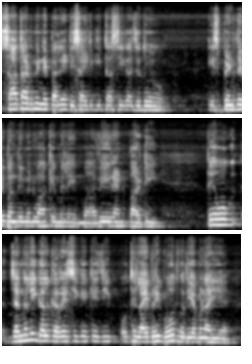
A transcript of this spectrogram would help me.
7-8 ਮਹੀਨੇ ਪਹਿਲੇ ਡਿਸਾਈਡ ਕੀਤਾ ਸੀਗਾ ਜਦੋਂ ਇਸ ਪਿੰਡ ਦੇ ਬੰਦੇ ਮੈਨੂੰ ਆ ਕੇ ਮਿਲੇ, ਮਹਾਵੀਰ ਐਂਡ ਪਾਰਟੀ। ਤੇ ਉਹ ਜਨਰਲੀ ਗੱਲ ਕਰ ਰਹੇ ਸੀਗੇ ਕਿ ਜੀ, ਉੱਥੇ ਲਾਇਬ੍ਰੇਰੀ ਬਹੁਤ ਵਧੀਆ ਬਣਾਈ ਹੈ।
